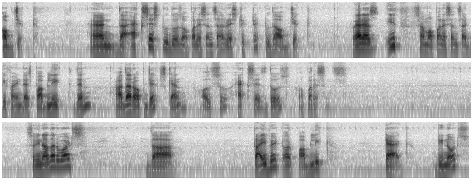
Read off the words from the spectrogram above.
object and the access to those operations are restricted to the object. Whereas, if some operations are defined as public then other objects can also access those operations. So, in other words the private or public tag denotes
